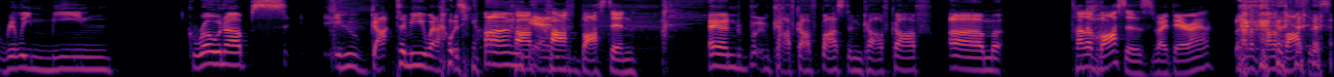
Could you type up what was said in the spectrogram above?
really mean grown-ups who got to me when I was young Cough, and, cough, Boston. and b- cough cough Boston cough cough um Ton of bosses right there, huh? Ton of, ton of bosses.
